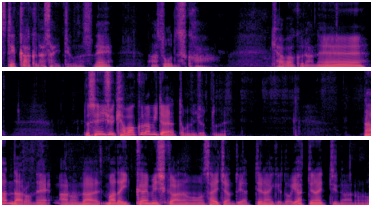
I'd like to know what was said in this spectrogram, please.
ステッカーくださいということですね。あそうですか。キャバクラね。先週キャバクラみたいだったもんねちょっとね。なんだろうね。あのなまだ1回目しかあのさえちゃんとやってないけどやってないっていうのはあの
